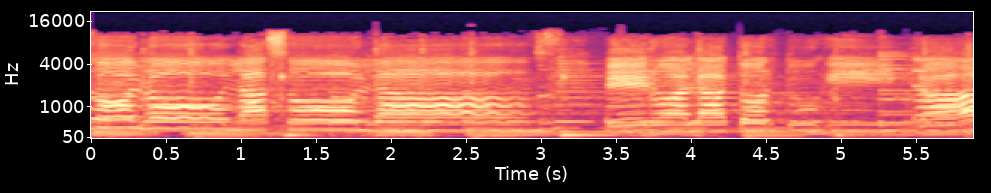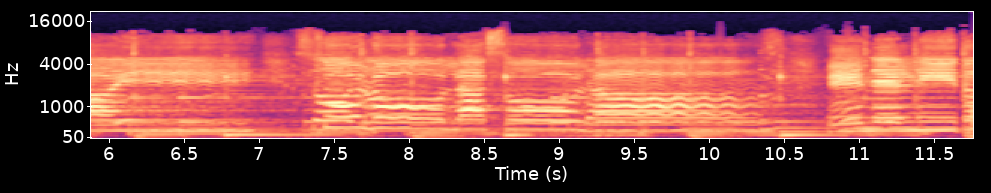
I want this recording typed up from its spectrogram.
solo las olas, pero a la tortuguita ay, solo las olas. En el nido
